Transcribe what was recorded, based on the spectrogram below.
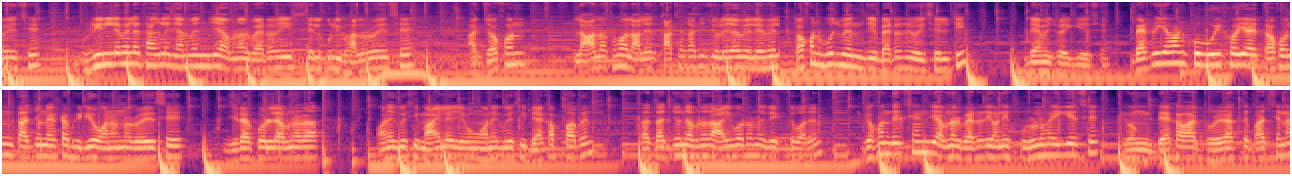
রয়েছে। গ্রিন লেভেলে থাকলে জানবেন যে আপনার ব্যাটারির সেলগুলি ভালো রয়েছে। আর যখন লাল অথবা লালের কাছাকাছি চলে যাবে লেভেল তখন বুঝবেন যে ব্যাটারির ওই সেলটি ড্যামেজ হয়ে গিয়েছে। ব্যাটারি যখন খুব উইক হয়ে যায়, তখন তার জন্য একটা ভিডিও বানানো রয়েছে, যেটা করলে আপনারা অনেক বেশি মাইলেজ এবং অনেক বেশি ব্যাকআপ পাবেন। তা তার জন্য আপনারা আই বটনে দেখতে পারেন। যখন দেখছেন যে আপনার ব্যাটারি অনেক পুরনো হয়ে গিয়েছে এবং ব্যাকআপ আর ধরে রাখতে পারছে না,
